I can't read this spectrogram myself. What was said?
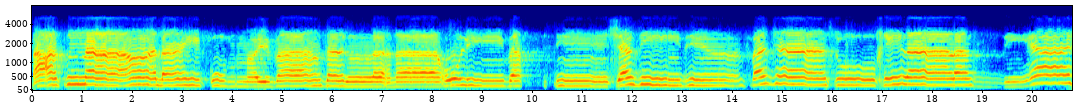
بعثنا عليكم عبادا لنا أولي بأس شديد فجاسوا خلال الديار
